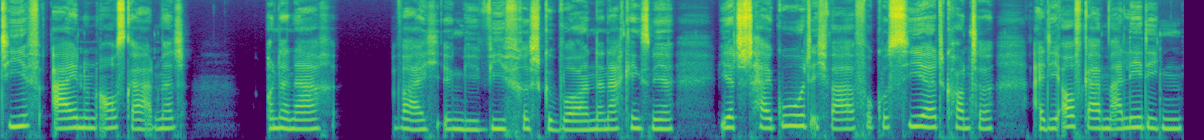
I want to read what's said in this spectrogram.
tief ein- und ausgeatmet und danach war ich irgendwie wie frisch geboren. Danach ging es mir wieder total gut. Ich war fokussiert, konnte all die Aufgaben erledigen,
